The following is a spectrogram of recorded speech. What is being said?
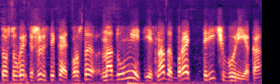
то, что вы говорите, жир стекает. Просто надо уметь есть. Надо брать три чебурека.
